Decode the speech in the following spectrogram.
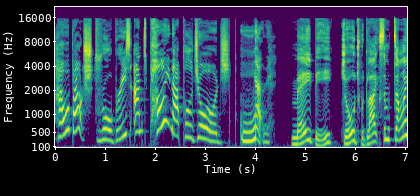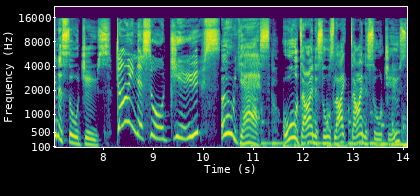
How about strawberries and pineapple, George? No. Maybe George would like some dinosaur juice. Dinosaur juice? Oh, yes. All dinosaurs like dinosaur juice.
